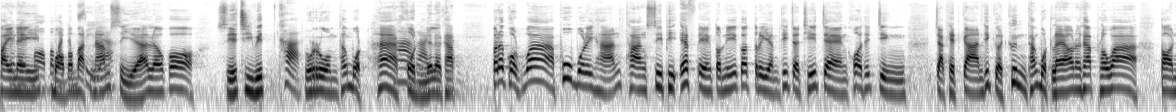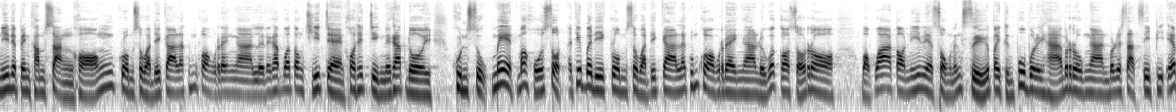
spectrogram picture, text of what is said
ไปในบ่อบำบัดน้ำเสียแล้วก็ เสียชีวิต รวมทั้งหมด 5 คนนี่แหละครับ ปรากฏว่าผู้บริหารทาง CPF เองตอนนี้ก็เตรียมที่จะชี้แจงข้อเท็จจริงจากเหตุการณ์ที่เกิดขึ้นทั้งหมดแล้วนะครับ เพราะว่าตอนนี้เนี่ยเป็นคำสั่งของกรมสวัสดิการและคุ้มครองแรงงานเลยนะครับ ว่าต้องชี้แจงข้อเท็จจริงนะครับ โดยคุณสุเมธมโหสถ อธิบดีกรมสวัสดิการและคุ้มครองแรงงาน หรือว่ากสรบอกว่าตอนนี้เนี่ยส่งหนังสือไปถึงผู้บริหารโรงงานบริษัท CPF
